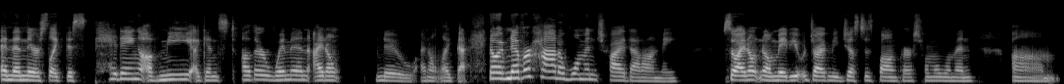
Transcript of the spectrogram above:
And then there's like this pitting of me against other women. I don't know. I don't like that. Now, I've never had a woman try that on me. So I don't know. Maybe it would drive me just as bonkers from a woman. Um,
